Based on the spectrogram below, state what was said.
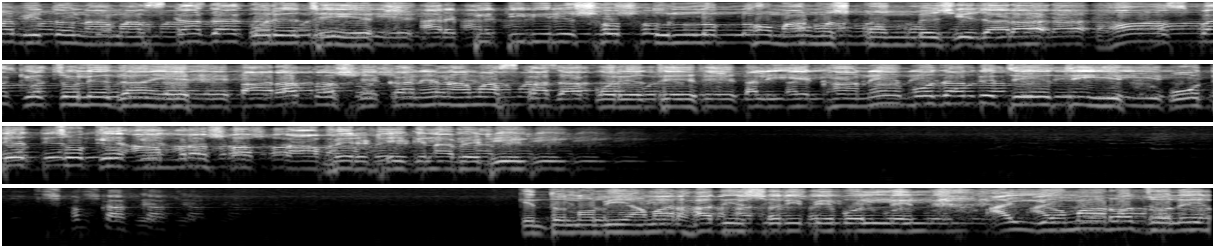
নবী তো নামাজ কাজা করেছে। আর পৃথিবীর সত্তর লক্ষ মানুষ কম বেশি যারা হজ পাকে চলে যায়, তারা তো সেখানে নামাজ কাজা করেছে। তাহলে এখানে বোঝাতে চেয়েছি, ওদের চোখে আমরা সব কাফের ঠিক না বেঠিক সব কাফের। কিন্তু নবী আমার হাদিস শরীফে বললেন আইয়মা রাজুলিন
